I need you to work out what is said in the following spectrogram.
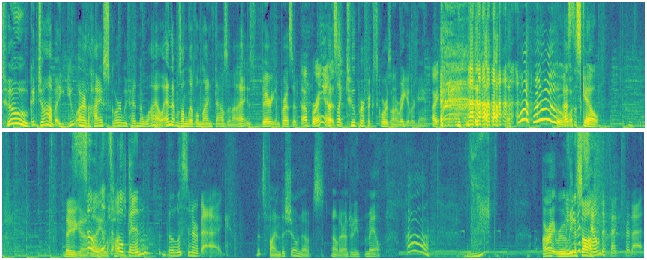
two. Good job. Uh, You are the highest score we've had in a while. And that was on level 9,000. Uh, That is very impressive. Uh, bring it. That's like two perfect scores on a regular game. I, Woohoo! That's the scale. There you go. So I am let's hot to open the listener bag. Let's find the show notes. Oh, they're underneath the mail. Ha! All right, Rue, We lead need us a off. sound effect for that.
